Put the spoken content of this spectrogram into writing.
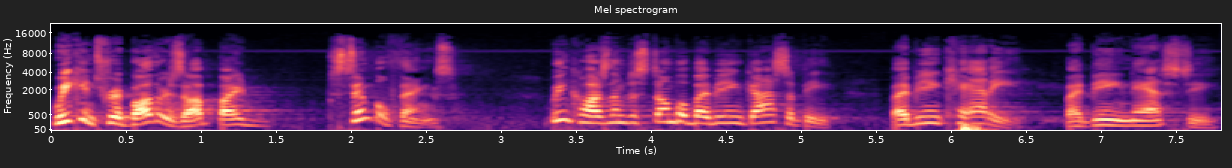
We can trip others up by simple things. We can cause them to stumble by being gossipy, by being catty, by being nasty,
